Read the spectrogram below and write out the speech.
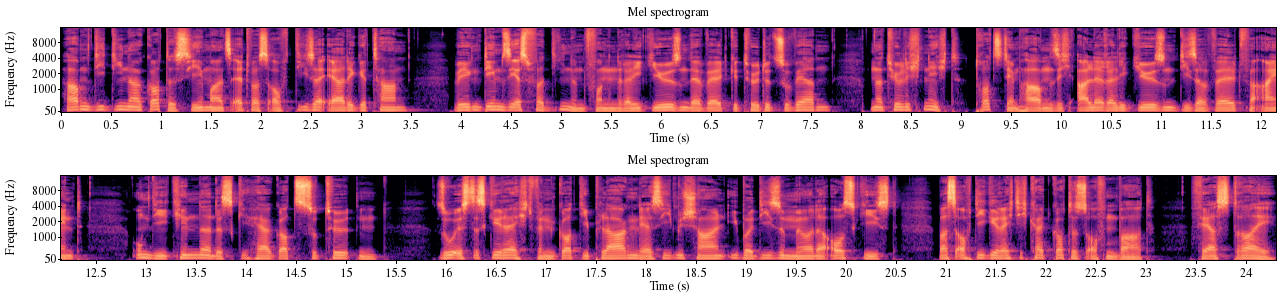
Haben die Diener Gottes jemals etwas auf dieser Erde getan, wegen dem sie es verdienen, von den Religiösen der Welt getötet zu werden? Natürlich nicht, trotzdem haben sich alle Religiösen dieser Welt vereint, um die Kinder des Herrgotts zu töten. So ist es gerecht, wenn Gott die Plagen der sieben Schalen über diese Mörder ausgießt, was auch die Gerechtigkeit Gottes offenbart. Vers 3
